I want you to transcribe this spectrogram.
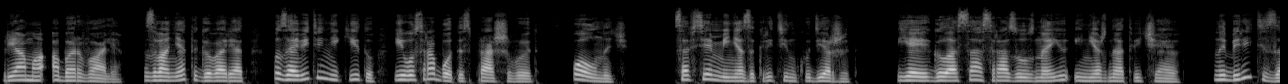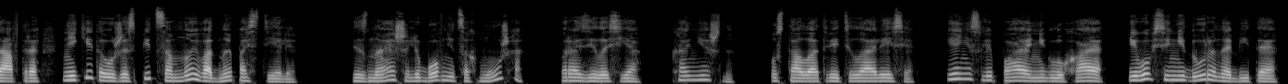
прямо оборвали. Звонят и говорят, позовите Никиту, его с работы спрашивают. В полночь. Совсем меня за кретинку держит. Я их голоса сразу узнаю и нежно отвечаю. «Наберите завтра, Никита уже спит со мной в одной постели». «Ты знаешь о любовницах мужа?» — поразилась я. «Конечно», — устало ответила Олеся. «Я не слепая, не глухая и вовсе не дура набитая,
